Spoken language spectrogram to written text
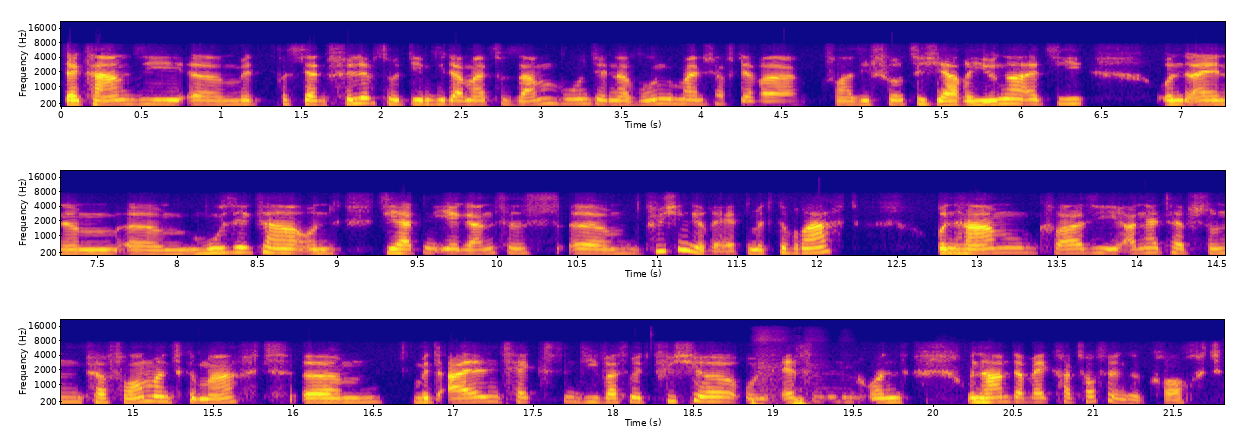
Da kam sie äh, mit Christian Philipps, mit dem sie damals zusammen wohnte in der Wohngemeinschaft, der war quasi 40 Jahre jünger als sie, und einem ähm, Musiker. Und sie hatten ihr ganzes ähm, Küchengerät mitgebracht und haben quasi anderthalb Stunden Performance gemacht ähm, mit allen Texten, die was mit Küche und Essen und, und haben dabei Kartoffeln gekocht.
